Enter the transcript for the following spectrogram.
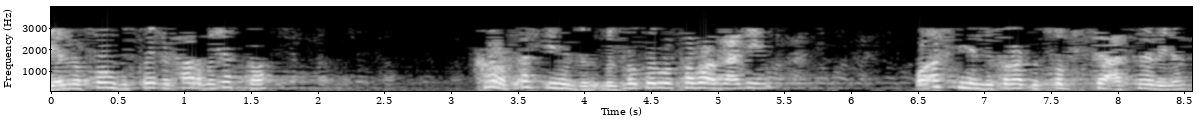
لأن الصوم في الصيف الحار مشقة. خلاص أفتهم بالفطر والقضاء بعدين. وأفتهم بصلاة الصبح الساعة الثامنة.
